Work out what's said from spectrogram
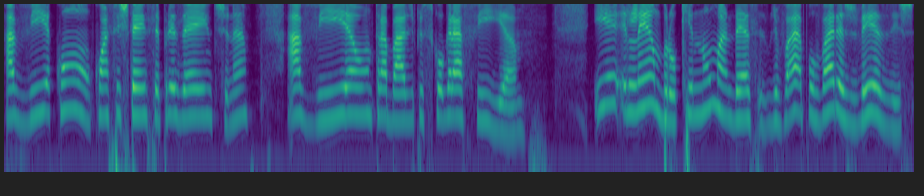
havia com, com assistência presente né havia um trabalho de psicografia. E lembro que numa dessas de, por várias vezes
